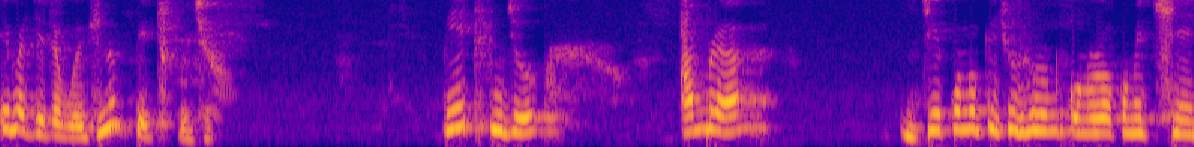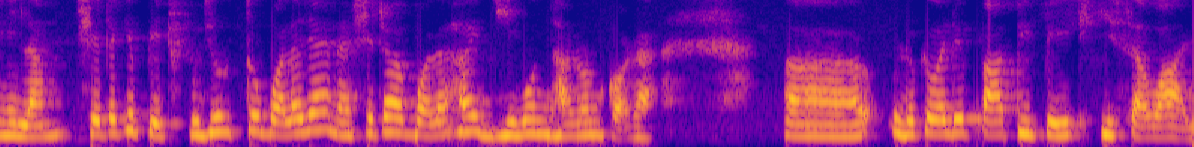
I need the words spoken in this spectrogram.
এবার যেটা বলছিলাম, পেট পুজো। পেট পুজো, আমরা যে কোনো কিছু ধরুন, কোনো রকমে খেয়ে নিলাম, সেটাকে পেট পুজো তো বলা যায় না, সেটা বলা হয় জীবন ধারণ করা। লোকে বলে পাপি পেট কি সওয়াল।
